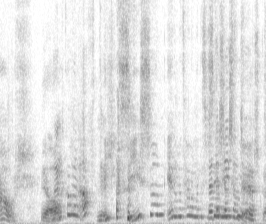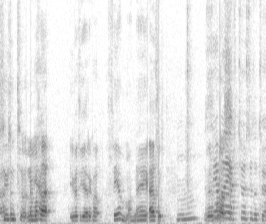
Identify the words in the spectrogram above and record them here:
ár. Já, Velkomin aftur. Nýtt season. Erum við að tala um þetta sem Þetta er season 2 tvö? sko. season 2, nema Já. það, ég veit ekki, er eitthvað þema? Nei, eða þú Mm. Þema er 2022,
